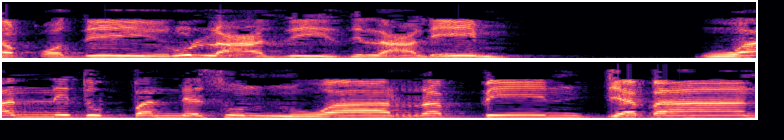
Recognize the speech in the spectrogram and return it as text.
تقدير العزيز العليم wanni dubbanne sun waan rabbiin jabaan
